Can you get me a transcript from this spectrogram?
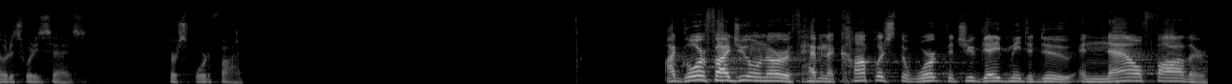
Notice what he says verse 4 to 5. I glorified you on earth, having accomplished the work that you gave me to do. And now, Father,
